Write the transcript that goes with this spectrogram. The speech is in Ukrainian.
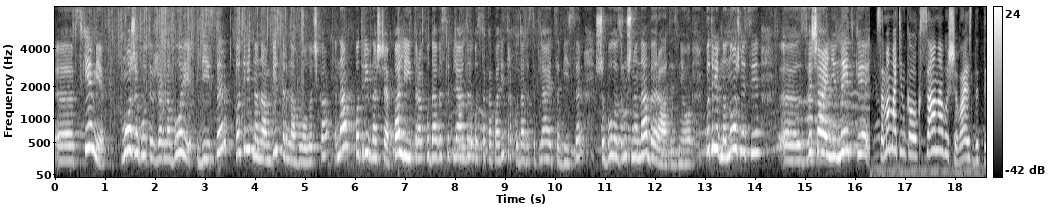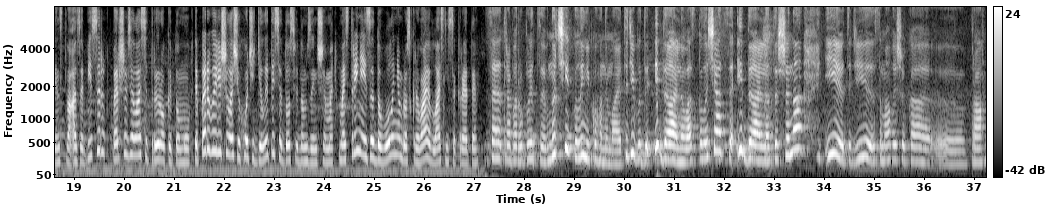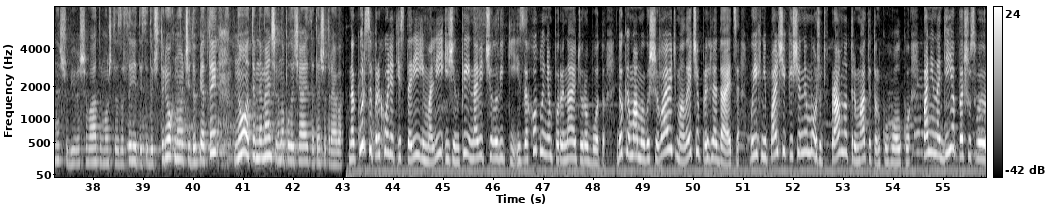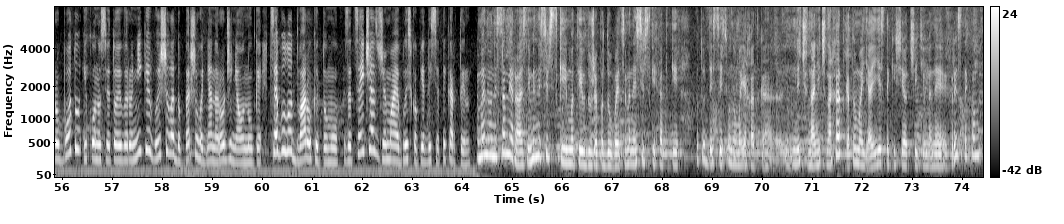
Е, В схемі може бути вже в наборі бісер. Потрібна нам бісерна голочка. Нам потрібна ще палітра, куди висипляти. Ось така палітра, куди висипляється бісер, щоб було зручно набирати з нього. Потрібно ножниці, е, звичайні нитки. Сама матінка Оксана вишиває з дитинства, а за бісер вперше взялася три роки тому. Тепер вирішила, що хоче ділитися досвідом з іншими. Майстриня із задоволенням розкриває власні секрети. Це треба робити вночі, коли нікого немає. Тоді буде ідеально у вас получатися, ідеальна тишина, і тоді сама вишивка е, прагне, щоб її вишивати. Можете засидітися до 4 ночі, до 5, але тим не менше воно виходить те, що треба. На курси приходять і старі, і малі, і жінки, і навіть чоловіки. Із захопленням поринають у роботу. Доки мами вишивають, малеча приглядається, бо їхні пальчики ще не можуть вправно тримати тонку голку. Пані Надія першу свою роботу, ікону Святої Вероніки, вишила до першого дня народження онуки. Це було два роки тому. За цей час вже має близько 50 картин. У мене вони самі різні. Мені сільський мотив дуже подобається. Мене сільські хатки. Отут десь є воно моя хатка, нічна, нічна хатка, то моя. Є такі ще отшиті в мене хрестиком.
